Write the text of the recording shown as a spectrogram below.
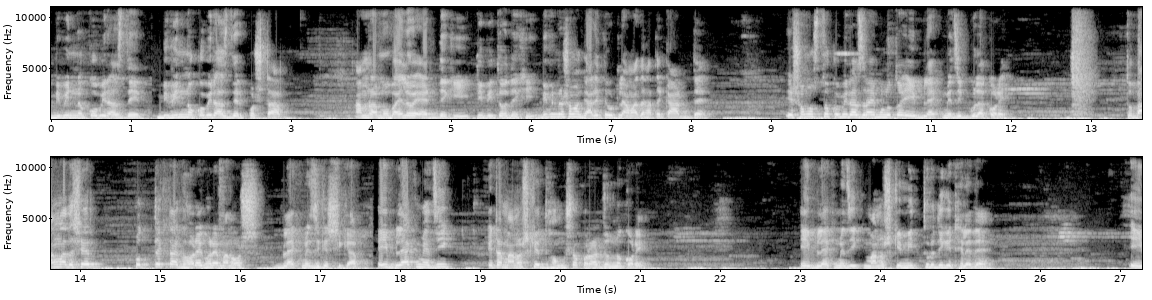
বিভিন্ন কবিরাজদের বিভিন্ন কবিরাজদের পোস্টার। আমরা মোবাইলেও অ্যাড দেখি, টিভিতেও দেখি। বিভিন্ন সময় গাড়িতে উঠলে আমাদের হাতে কার্ড দেয়। এ সমস্ত কবিরাজরাই মূলত এই ব্ল্যাক ম্যাজিকগুলা করে। তো বাংলাদেশের প্রত্যেকটা ঘরে ঘরে মানুষ ব্ল্যাক ম্যাজিকের শিকার। এই ব্ল্যাক ম্যাজিক এটা মানুষকে ধ্বংস করার জন্য করে। এই ব্ল্যাক ম্যাজিক মানুষকে মৃত্যুর দিকে ঠেলে দেয়। এই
